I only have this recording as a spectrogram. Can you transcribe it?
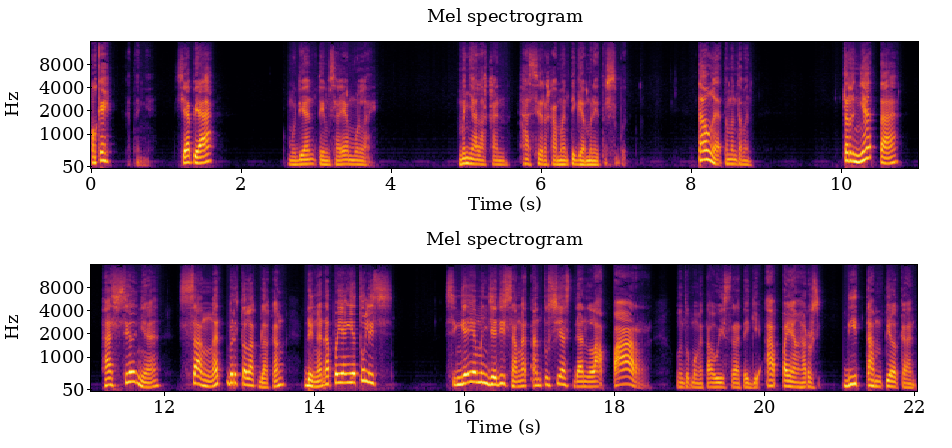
Oke, katanya. Siap ya? Kemudian tim saya mulai menyalakan hasil rekaman 3 menit tersebut. Tahu nggak teman-teman? Ternyata hasilnya sangat bertolak belakang dengan apa yang ia tulis. Sehingga ia menjadi sangat antusias dan lapar untuk mengetahui strategi apa yang harus ditampilkan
